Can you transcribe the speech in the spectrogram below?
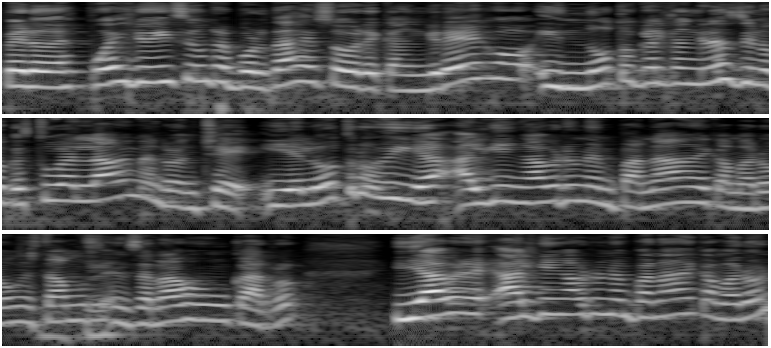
Pero después yo hice un reportaje sobre cangrejo y no toqué el cangrejo, sino que estuve al lado y me enronché. Y el otro día alguien abre una empanada de camarón, estábamos encerrados en un carro y abre, alguien abre una empanada de camarón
